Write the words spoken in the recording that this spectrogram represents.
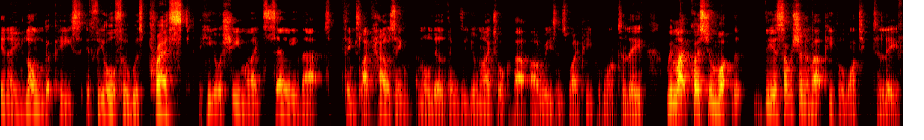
in a longer piece, if the author was pressed, he or she might say that things like housing and all the other things that you and I talk about are reasons why people want to leave. We might question what the, the assumption about people wanting to leave.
